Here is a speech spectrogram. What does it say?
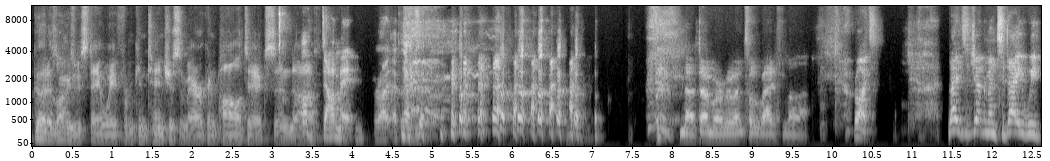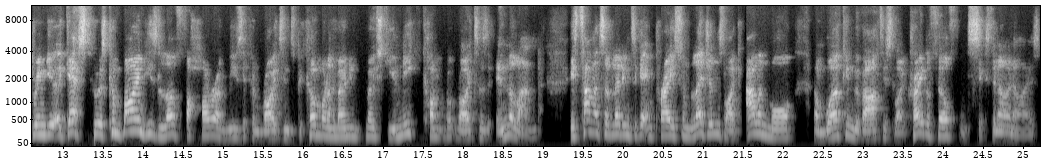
good as long as we stay away from contentious American politics and uh, oh, damn it! Right. no, don't worry, we won't talk about anything like that. Right. Ladies and gentlemen, today we bring you a guest who has combined his love for horror, music, and writing to become one of the most unique comic book writers in the land. His talents have led him to getting praise from legends like Alan Moore and working with artists like Cradle Filth and 69 Eyes.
